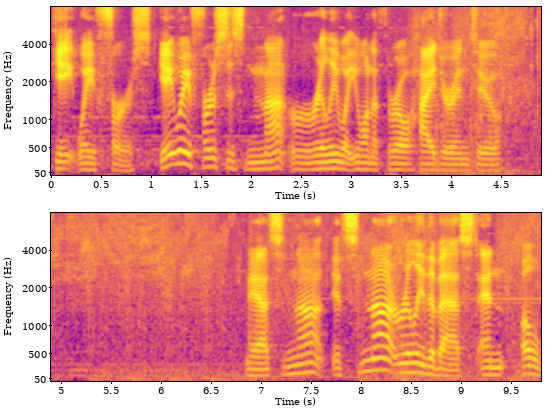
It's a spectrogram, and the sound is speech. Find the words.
Gateway first. Gateway first is not really what you want to throw Hydra into. Yeah, it's not, it's not really the best. And, oh,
